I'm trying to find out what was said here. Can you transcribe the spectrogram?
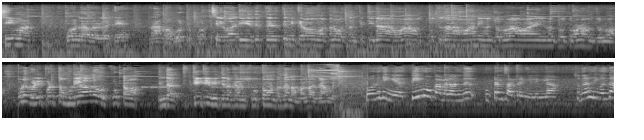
சீமான் போன்றவர்களுக்கு நாம ஓட்டு போட்டு சிவாதி எதிர்த்து எதிர்த்து நிக்கிறோம் ஒருத்தனை ஒருத்தன் திட்டினா அவன் அவன் தூத்துதான் அவன் இவன் சொல்லுவான் அவன் இவன் தூத்துவான் அவன் சொல்லுவான். கூட வெளிப்படுத்த முடியாத ஒரு கூட்டம் இந்த டிடிவி தினகரன் கூட்டம்ன்றதை நம்ம எல்லாம் ஞாபகம். இப்போ வந்து நீங்க திமுக மேல வந்து குற்றம் சாட்டுறீங்க இல்லைங்களா? ஸோ அதனால நீங்க வந்து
